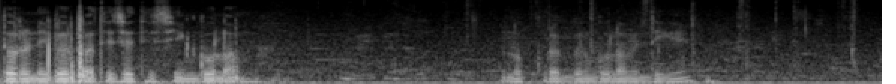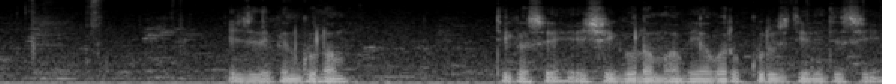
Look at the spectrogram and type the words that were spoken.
ধরে এবার পাতি চাইতেছি গোলাম। লক্ষ্য রাখবেন গোলামের দিকে। এই যে দেখেন গোলাম। ঠিক আছে, এই সেই গোলাম আমি আবার কুরুজ দিয়ে নিতেছি।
